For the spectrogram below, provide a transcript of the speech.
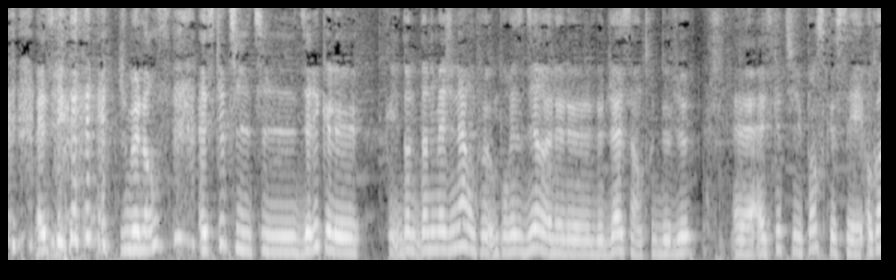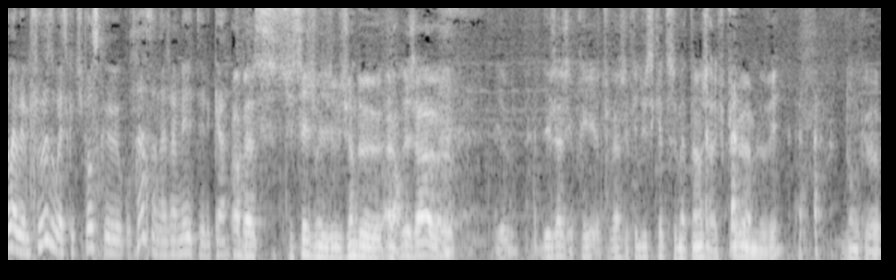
est-ce que je me lance Est-ce que tu, tu dirais que le dans, dans l'imaginaire, on, peut, on pourrait se dire le, le, le jazz c'est un truc de vieux. Euh, est-ce que tu penses que c'est encore la même chose ou est-ce que tu penses que au contraire ça n'a jamais été le cas? Ah bah tu sais, je, viens de. Alors déjà. Euh, déjà, j'ai pris, tu vois, j'ai fait du skate ce matin, j'arrive plus à me lever. Donc, euh,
